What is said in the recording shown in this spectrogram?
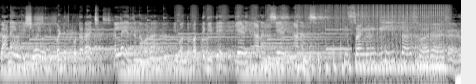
ಗಾನಯೋಗಿ ಶಿವಯೋಗಿ ಪಂಡಿತ್ ಪುಟ್ಟರಾಜ್ ಕಲ್ಲಯ್ಯಜ್ಜನವರ ಈ ಒಂದು ಭಕ್ತಿಗೀತೆ ಕೇಳಿ ಆನಂದಿಸಿ ಹೇಳಿ ಆನಂದಿಸಿ. ಸಂಗೀತ ಸ್ವರಗಳ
